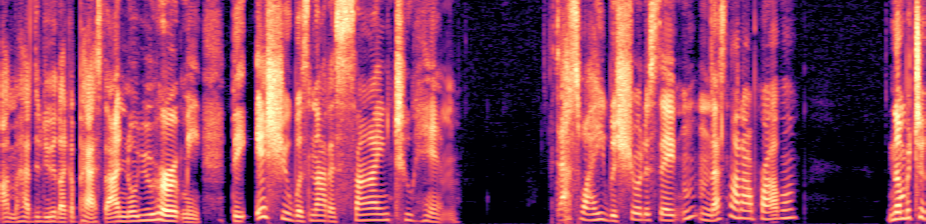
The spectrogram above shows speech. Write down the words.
I'm going to have to do it like a pastor. I know you heard me. The issue was not assigned to him. That's why he was sure to say, that's not our problem. Number two,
